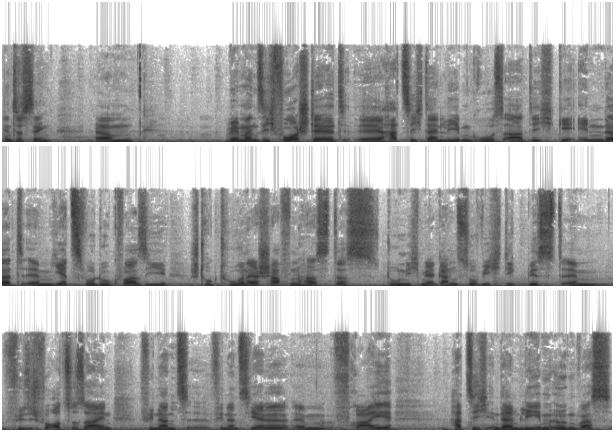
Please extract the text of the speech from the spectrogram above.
Interesting. Ähm, wenn man sich vorstellt, äh, hat sich dein Leben großartig geändert, ähm, jetzt wo du quasi Strukturen erschaffen hast, dass du nicht mehr ganz so wichtig bist, ähm, physisch vor Ort zu sein, finanz finanziell ähm, frei. Hat sich in deinem Leben irgendwas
